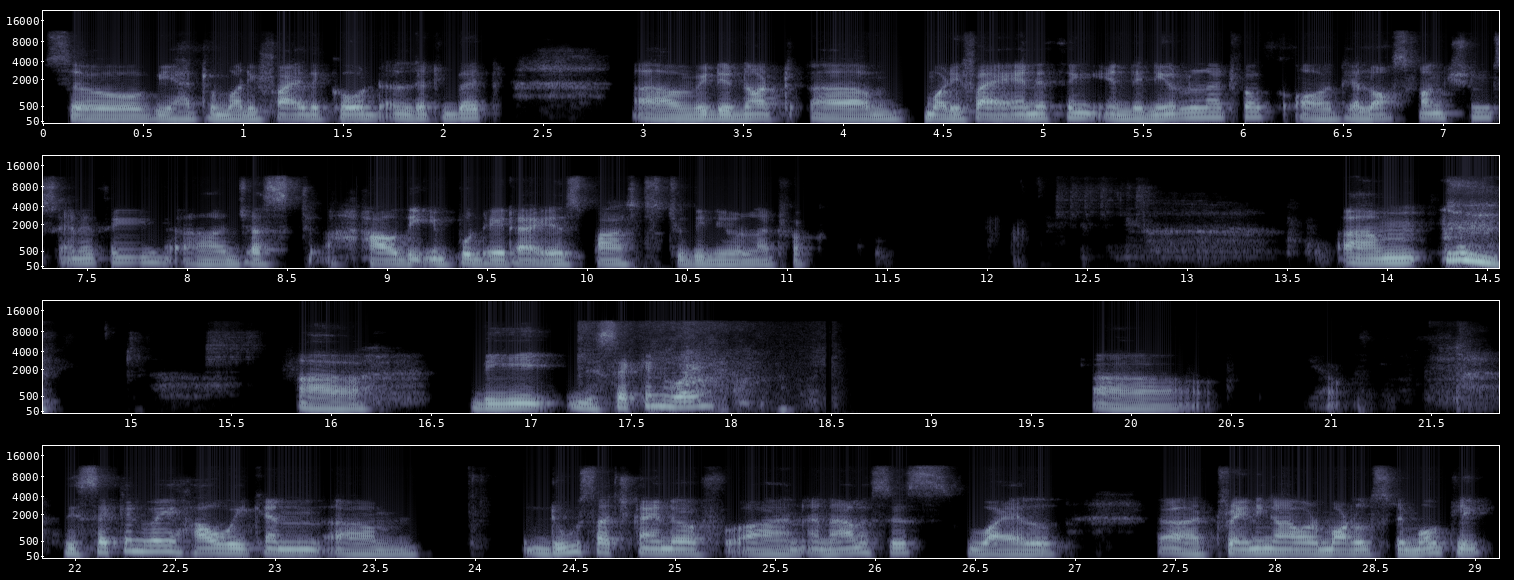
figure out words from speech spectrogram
so we had to modify the code a little bit. Uh, we did not um, modify anything in the neural network or the loss functions, anything, uh, just how the input data is passed to the neural network. Um, uh, the the second way, uh, yeah, the second way how we can um, do such kind of an analysis while uh, training our models remotely.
